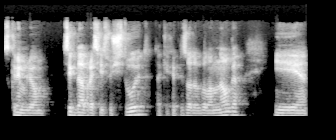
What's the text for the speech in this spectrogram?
с Кремлем, всегда в России существует. Таких эпизодов было много. И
